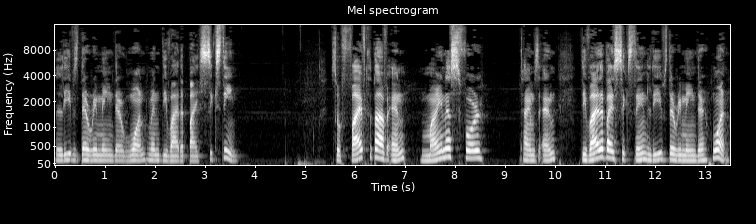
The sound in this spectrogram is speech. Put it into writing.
leaves the remainder 1 when divided by 16. So 5 to the power of n minus 4 times n divided by 16 leaves the remainder 1.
